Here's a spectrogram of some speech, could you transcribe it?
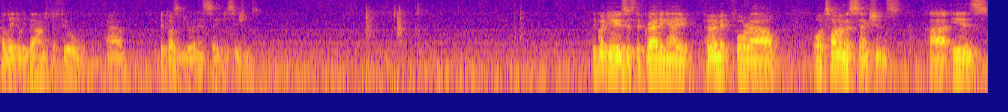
are legally bound to fulfill um, because of UNSC decisions. The good news is that granting a permit for our autonomous sanctions uh, is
